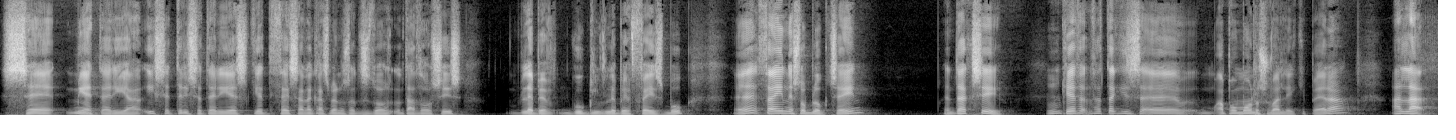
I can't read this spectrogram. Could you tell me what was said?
σε μία εταιρεία ή σε τρεις εταιρείες γιατί θα είσαι αναγκασμένος να, τις δω- να τα δώσεις. Βλέπε Google, βλέπε Facebook. Ε, θα είναι στο blockchain εντάξει. Και θα, θα τα έχεις ε, από μόνος σου βάλει εκεί πέρα. Αλλά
